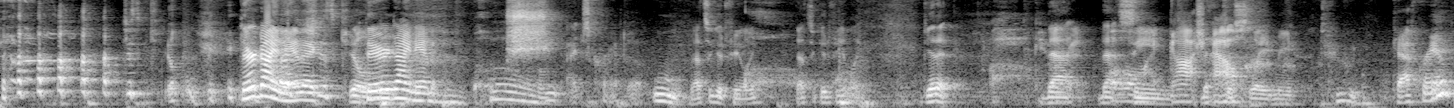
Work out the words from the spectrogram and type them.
just killed me. They're dynamic. Just killed They're me. dynamic. Oh, oh shoot! I just cramped up. Ooh, that's a good feeling. That's a good feeling. Get it? Oh, okay, That that oh scene. gosh! that ow. just slayed me. Dude, calf cramp?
